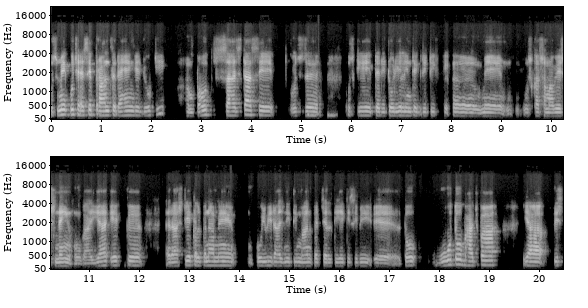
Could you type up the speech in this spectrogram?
उसमें कुछ ऐसे प्रांत रहेंगे जो कि हम बहुत सहजता से उस उसकी टेरिटोरियल इंटेग्रिटी में उसका समावेश नहीं होगा यह एक राष्ट्रीय कल्पना में कोई भी राजनीति मानकर चलती है किसी भी तो वो तो भाजपा या इस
